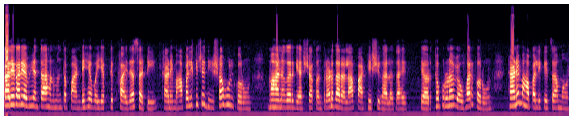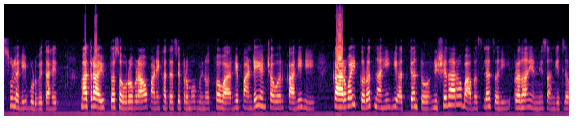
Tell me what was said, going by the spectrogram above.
कार्यकारी अभियंता हनुमंत पांडे हे वैयक्तिक फायद्यासाठी ठाणे महापालिकेची दिशाभूल करून महानगर गॅसच्या कंत्राटदाराला पाठीशी घालत आहेत. ते अर्थपूर्ण व्यवहार करून ठाणे महापालिकेचा महसूलही बुडवित आहेत. मात्र आयुक्त सौरभराव पाणी खात्याचे प्रमुख विनोद पवार हे पांडे यांच्यावर काहीही कारवाई करत नाही ही अत्यंत निषेधार्ह बाब असल्याचंही प्रधान यांनी सांगितलं.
